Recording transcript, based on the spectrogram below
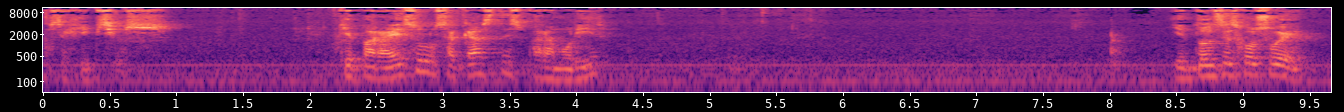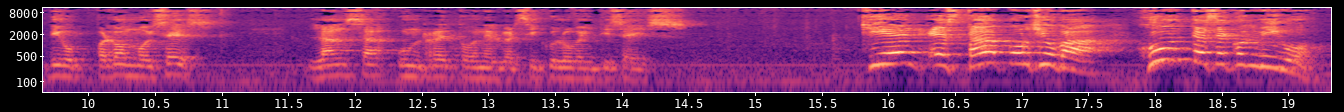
los egipcios? ¿Que para eso los sacaste para morir? Y entonces Josué, digo, perdón, Moisés, lanza un reto en el versículo 26. ¿Quién está por Jehová? Júntese conmigo.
